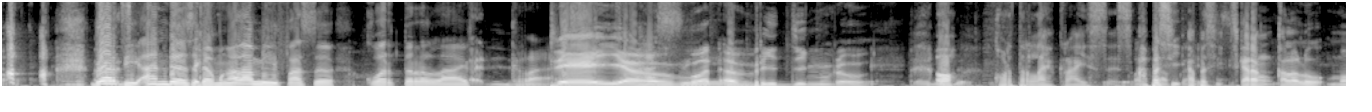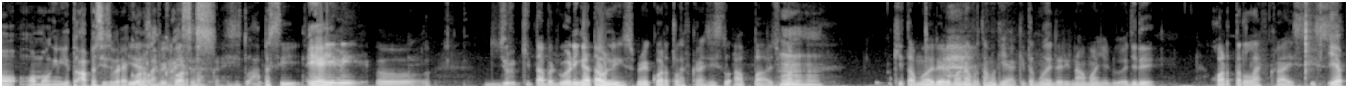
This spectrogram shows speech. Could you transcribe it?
Berarti Anda sedang mengalami fase quarter life crisis. Damn, what a bridging bro. Ya Oh, quarter life crisis. Quarter apa sih? Apa sih? Sekarang kalau lu mau ngomongin gitu, apa sih sebenarnya Iya, quarter life quarter crisis? life crisis itu apa sih? Iya, ini, iya. ini, eh, jujur kita berdua nih nggak tahu nih sebenarnya quarter life crisis itu apa. Cuman Mhm. kita mulai dari mana? Pertama ya kita mulai dari namanya dulu aja deh. Quarter life crisis. Yep.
